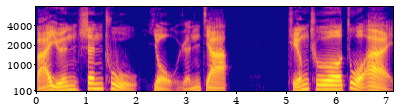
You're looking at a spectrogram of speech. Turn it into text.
白云深处有人家。停车坐爱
